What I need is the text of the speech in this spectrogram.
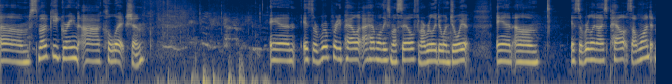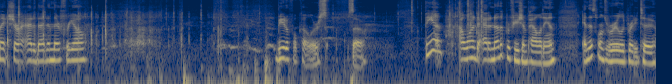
um, Smoky Green Eye Collection. And it's a real pretty palette. I have one of these myself and I really do enjoy it. And um, it's a really nice palette, so I wanted to make sure I added that in there for y'all. Beautiful colors. So, then I wanted to add another Profusion palette in, and this one's really pretty too.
